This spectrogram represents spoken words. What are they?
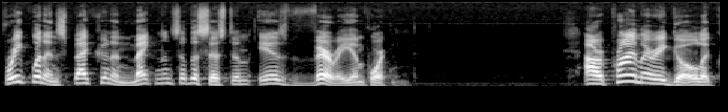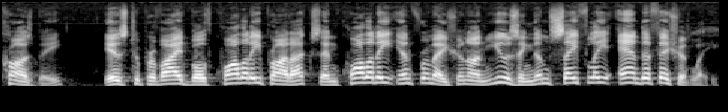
frequent inspection and maintenance of the system is very important. Our primary goal at Crosby is to provide both quality products and quality information on using them safely and efficiently.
